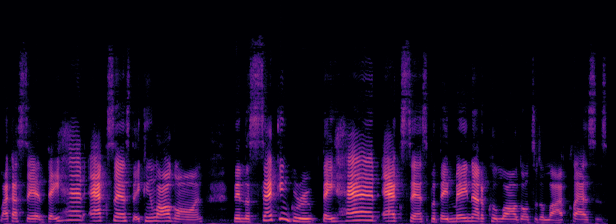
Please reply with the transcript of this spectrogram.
like I said, they had access, they can log on. Then the second group, they had access, but they may not have logged log on to the live classes.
